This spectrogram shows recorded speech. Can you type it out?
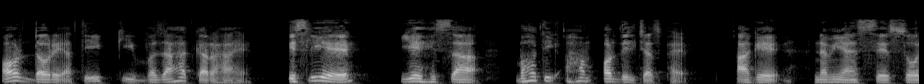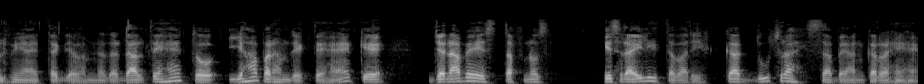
اور دور عتیق کی وضاحت کر رہا ہے۔ اس لیے یہ حصہ بہت ہی اہم اور دلچسپ ہے۔ آگے نویں آیت سے سولہویں آیت تک جب ہم نظر ڈالتے ہیں تو یہاں پر ہم دیکھتے ہیں کہ جناب استفنس اسرائیلی تواریخ کا دوسرا حصہ بیان کر رہے ہیں۔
